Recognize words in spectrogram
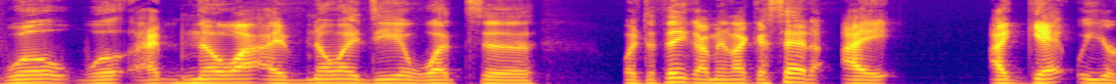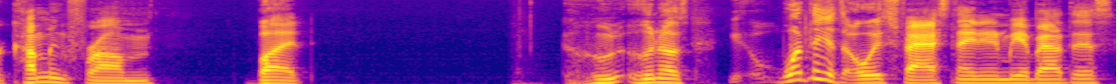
we'll, we'll, I have no, I have no idea what to, what to think. I mean, like I said, I, I get where you're coming from, but who, who knows? One thing that's always fascinating to me about this,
